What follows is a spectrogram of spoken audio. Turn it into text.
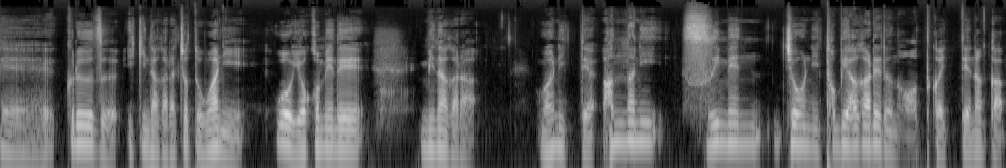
えークルーズ行きながらちょっとワニを横目で見ながら、ワニってあんなに水面上に飛び上がれるの？とか言ってなんか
